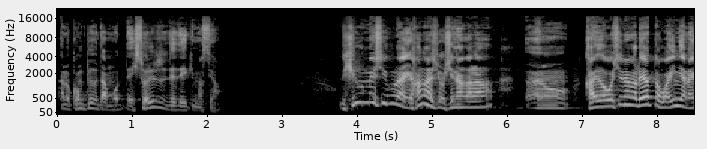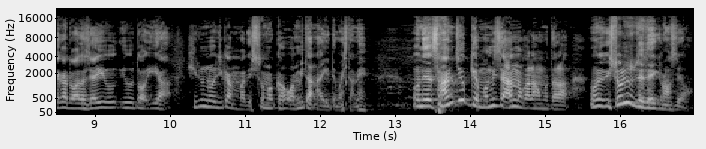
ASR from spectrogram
あのコンピューター持って一人ずつ出ていきますよ。昼飯ぐらい話をしながらあの会話をしながらやった方がいいんじゃないかと私は言う言うといや昼の時間まで人の顔は見たな言ってましたね。ほんで30軒も店あんのかな思ったら一人ずつ出ていきますよ。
